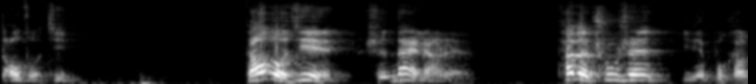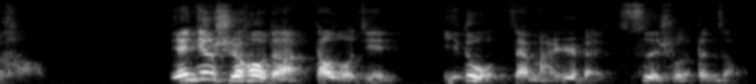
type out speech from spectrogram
岛左近，岛左近是奈良人，他的出身已经不可考。年轻时候的岛左近一度在满日本四处的奔走，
